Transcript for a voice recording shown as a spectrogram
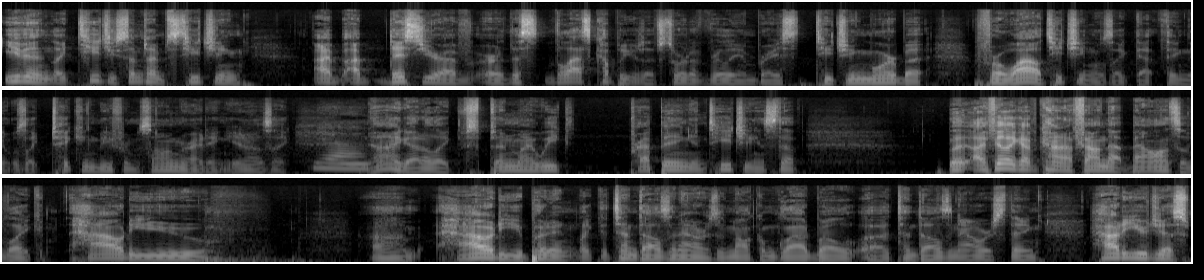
even like teaching, sometimes teaching. I, I this year I've or this the last couple years I've sort of really embraced teaching more, but for a while teaching was like that thing that was like taking me from songwriting. You know, it's like Yeah. now I gotta like spend my week prepping and teaching and stuff. But I feel like I've kind of found that balance of like how do you um, how do you put in like the ten thousand hours of Malcolm Gladwell uh, ten thousand hours thing? How do you just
